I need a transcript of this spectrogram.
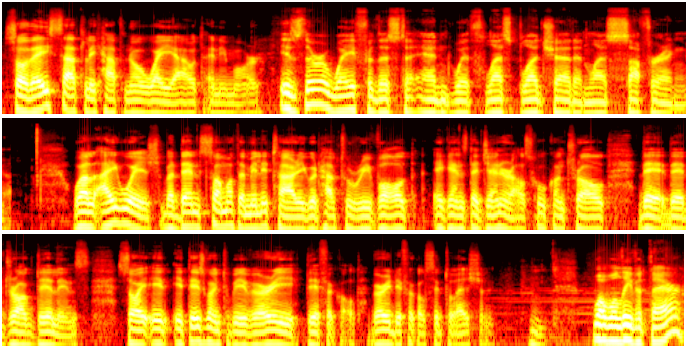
So they sadly have no way out anymore. Is there a way for this to end with less bloodshed and less suffering? Well, I wish, but then some of the military would have to revolt against the generals who control the, the drug dealings. So it, it is going to be a very difficult, very difficult situation. Hmm. Well, we'll leave it there.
